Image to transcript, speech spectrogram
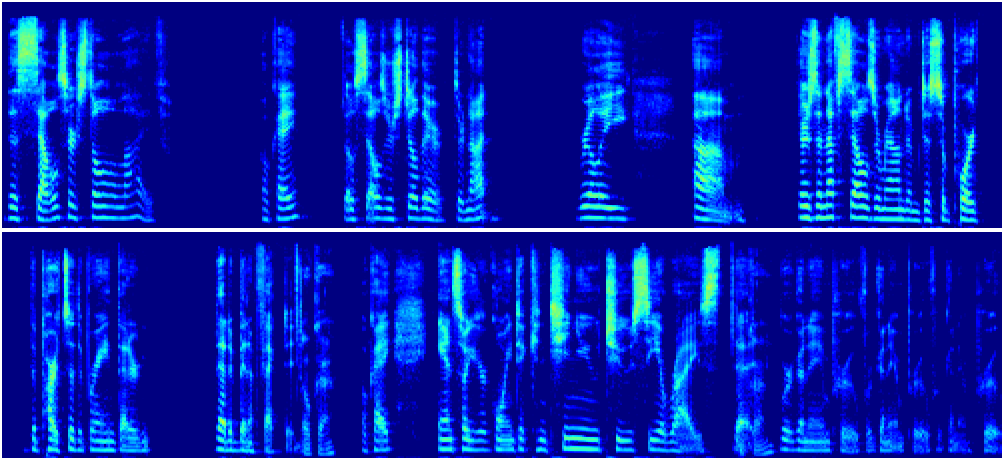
the cells are still alive. Okay, those cells are still there. They're not really. Um, there's enough cells around them to support the parts of the brain that are that have been affected. Okay. Okay. And so you're going to continue to see a rise that Okay. we're going to improve, we're going to improve, we're going to improve.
